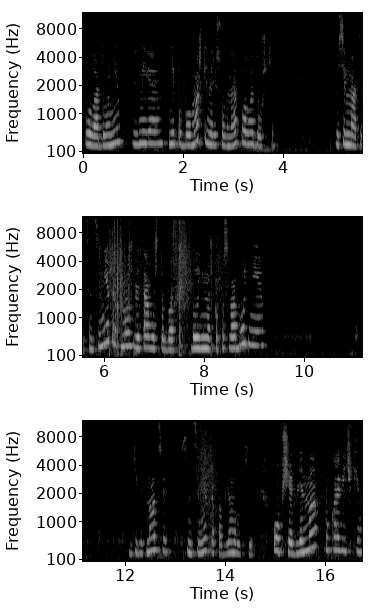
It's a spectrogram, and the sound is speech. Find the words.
по ладони измеряем. Не по бумажке нарисовано, а по ладошке. 18 сантиметров. Но для того, чтобы было немножко посвободнее, 19 сантиметров объем руки. Общая длина рукавички.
